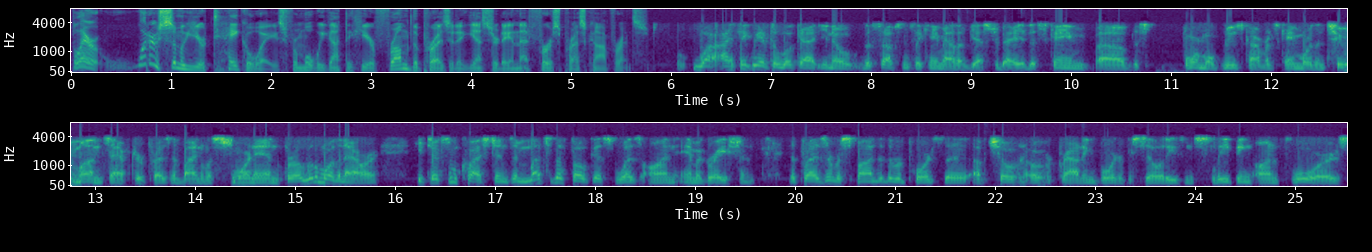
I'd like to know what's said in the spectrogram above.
Blair, what are some of your takeaways from what we got to hear from the president yesterday in that first press conference? Well, I think we have to look at you know the substance that came out of yesterday. This came uh, this formal news conference came more than two months after President Biden was sworn in for a little more than an hour. He took some questions, and much of the focus was on immigration. The president responded to the reports of children overcrowding border facilities and sleeping on floors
